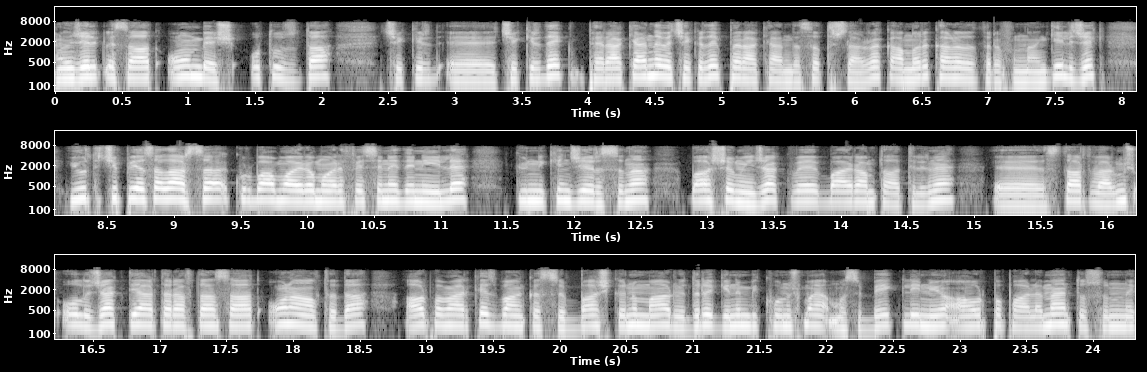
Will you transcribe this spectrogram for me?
Öncelikle saat 15.30'da çekir, e, çekirdek perakende ve çekirdek perakende satışlar rakamları Kanada tarafından gelecek. Yurt içi piyasalarsa Kurban Bayramı arifesi nedeniyle günün ikinci yarısına başlamayacak ve bayram tatiline e, start vermiş olacak. Diğer taraftan saat 16'da Avrupa Merkez Bankası Başkanı Mario Draghi'nin bir konuşma yapması bekleniyor. Avrupa Parlamentosu'nun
